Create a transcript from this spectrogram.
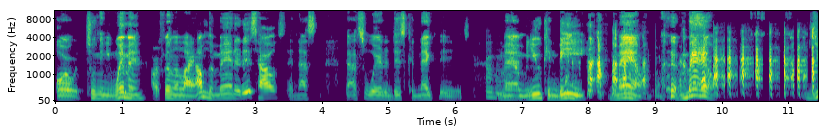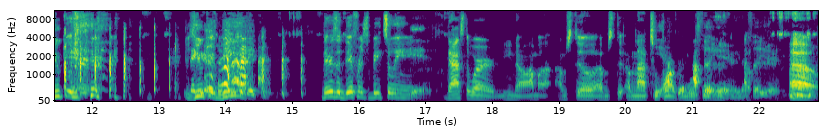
or too many women are feeling like I'm the man of this house and that's that's where the disconnect is, mm-hmm. ma'am. You can be, ma'am, ma'am. You can, you can be. There's a difference between. Yeah. That's the word. You know, I'm a. I'm still. I'm still. I'm not too yeah, far removed from here. You know? I feel you. Uh,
